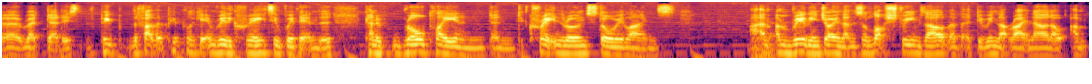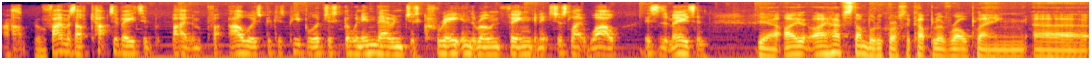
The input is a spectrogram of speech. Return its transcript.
uh, Red Dead is the people the fact that people are getting really creative with it and the kind of role playing and, and creating their own storylines. I'm, I'm really enjoying that. There's a lot of streams out there that are doing that right now, and I, I'm, I cool. find myself captivated by them for hours because people are just going in there and just creating their own thing, and it's just like, wow, this is amazing. Yeah, I, I have stumbled across a couple of role playing uh,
